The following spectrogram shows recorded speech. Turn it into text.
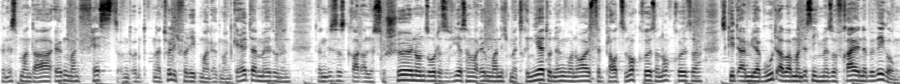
dann ist man da irgendwann fest und, und natürlich verdient man irgendwann Geld damit und dann, dann ist es gerade alles so schön und so. Das ist wie, als wenn man irgendwann nicht mehr trainiert und irgendwann, oh, ist der Plauze noch größer, noch größer. Es geht einem ja gut, aber man ist nicht mehr so frei in der Bewegung.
